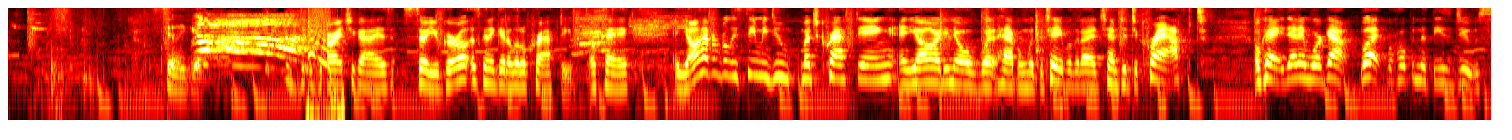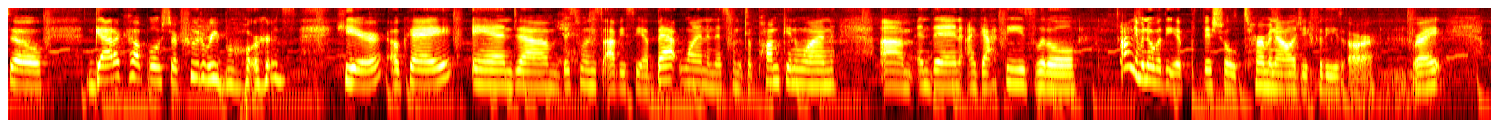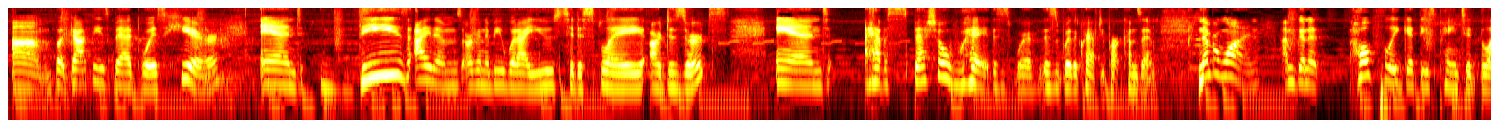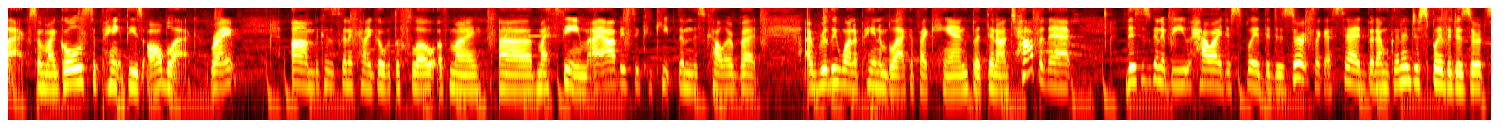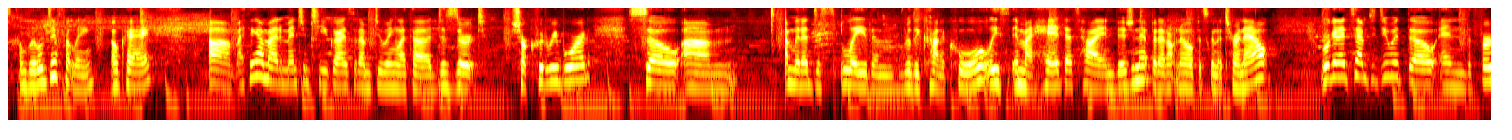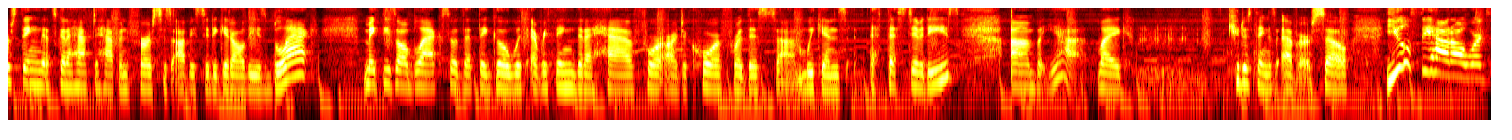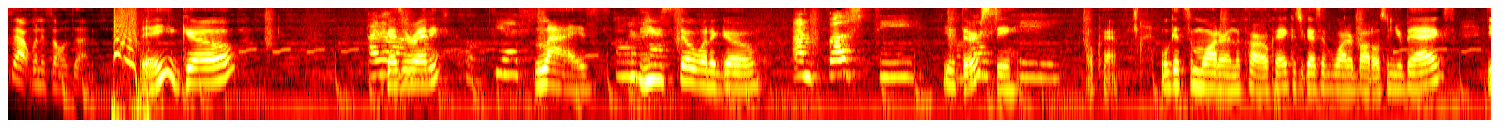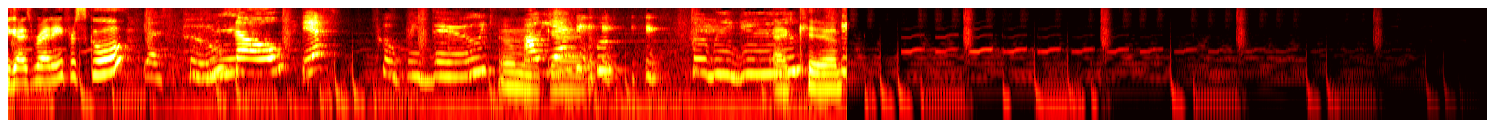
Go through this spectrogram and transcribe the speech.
Silly girl. All right, you guys. So your girl is gonna get a little crafty, okay? And y'all haven't really seen me do much crafting, and y'all already know what happened with the table that I attempted to craft. Okay, that didn't work out, but we're hoping that these do. So, got a couple charcuterie boards here, okay? And um, this one's obviously a bat one, and this one is a pumpkin one. Um, and then I got these little, I don't even know what the official terminology for these are, right? Um, but got these bad boys here. And these items are gonna be what I use to display our desserts. And I have a special way, this is where this is where the crafty part comes in. Number one, I'm gonna hopefully get these painted black. So my goal is to paint these all black, right? Um, because it's gonna kind of go with the flow of my uh, my theme. I obviously could keep them this color, but I really wanna paint them black if I can. But then on top of that, this is gonna be how I display the desserts, like I said, but I'm gonna display the desserts a little differently, okay? Um, I think I might have mentioned to you guys that I'm doing like a dessert charcuterie board. So um, I'm gonna display them really kind of cool. At least in my head, that's how I envision it, but I don't know if it's gonna turn out. We're gonna attempt to do it though, and the first thing that's gonna have to happen first is obviously to get all these black, make these all black so that they go with everything that I have for our decor for this um, weekend's festivities. Um, but yeah, like, cutest things ever. So you'll see how it all works out when it's all done. There you go. You guys are ready? Yes. Lies. You so wanna go. I'm thirsty. You're I'm thirsty. Okay. We'll get some water in the car, okay? Because you guys have water bottles in your bags. You guys ready for school? Yes, poo. No. Yes, poopy dude. Oh my oh, yes, poop, poopy dude. I can't.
